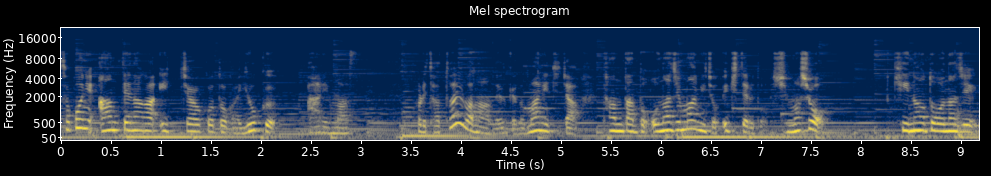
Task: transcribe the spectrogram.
そこにアンテナがいっちゃうことがよくあります。これ例えばなんですけど毎日じゃあ淡々と同じ毎日を生きてるとしましょう。昨日と同じ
